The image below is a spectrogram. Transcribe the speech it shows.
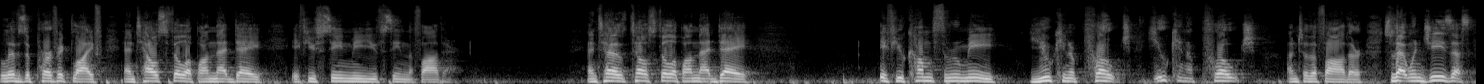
lives a perfect life, and tells Philip on that day, If you've seen me, you've seen the Father. And tells, tells Philip on that day, If you come through me, you can approach, you can approach unto the Father. So that when Jesus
